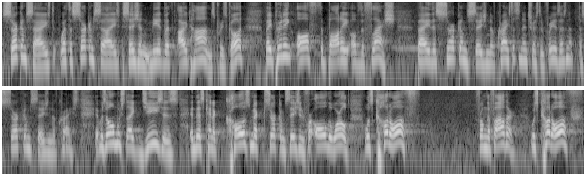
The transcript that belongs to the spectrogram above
circumcised with a circumcision made without hands, praise God, by putting off the body of the flesh by the circumcision of Christ. That's an interesting phrase, isn't it? The circumcision of Christ. It was almost like Jesus, in this kind of cosmic circumcision for all the world, was cut off from the Father, was cut off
